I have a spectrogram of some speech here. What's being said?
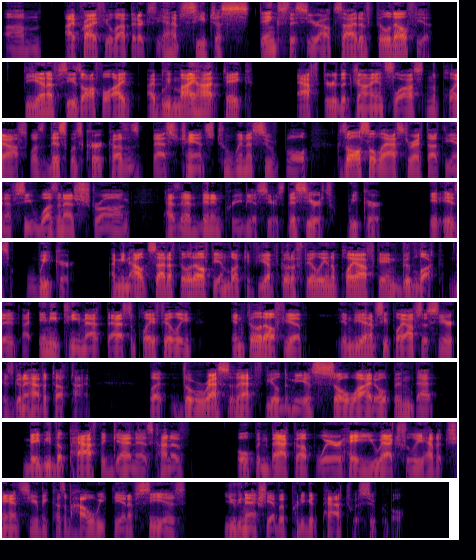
um, I probably feel a lot better because the NFC just stinks this year outside of Philadelphia. The NFC is awful. I, I believe my hot take after the Giants loss in the playoffs was this was Kirk Cousins' best chance to win a Super Bowl. Because also last year, I thought the NFC wasn't as strong as it had been in previous years. This year, it's weaker. It is weaker. I mean, outside of Philadelphia, and look, if you have to go to Philly in a playoff game, good luck. Uh, any team that, that has to play Philly in Philadelphia in the NFC playoffs this year is going to have a tough time. But the rest of that field to me is so wide open that maybe the path again has kind of opened back up where, hey, you actually have a chance here because of how weak the NFC is. You can actually have a pretty good path to a Super Bowl.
